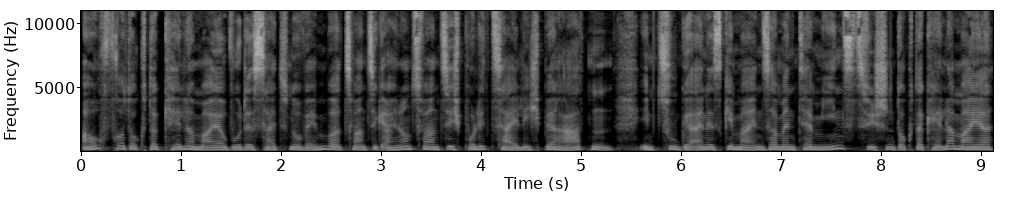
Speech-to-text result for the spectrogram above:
auch Frau Dr. Kellermeier wurde seit November 2021 polizeilich beraten. Im Zuge eines gemeinsamen Termins zwischen Dr. Kellermeier,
